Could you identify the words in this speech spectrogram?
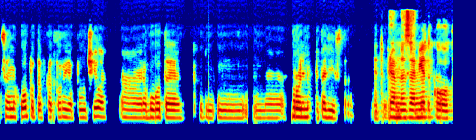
ценных опытов, которые я получила, а, работая в роли методиста. Это прям на заметку,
